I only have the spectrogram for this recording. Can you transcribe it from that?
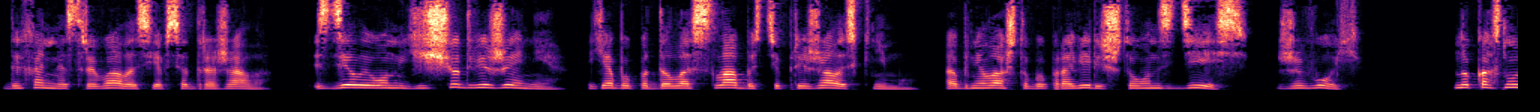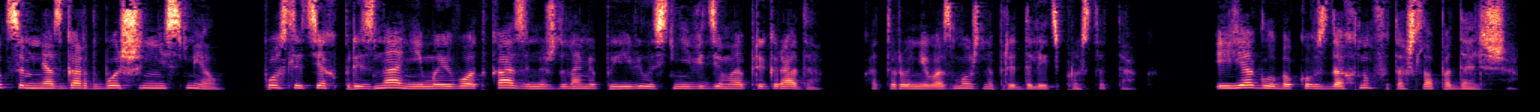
Дыхание срывалось, я вся дрожала. Сделай он еще движение, я бы поддалась слабости прижалась к нему. Обняла, чтобы проверить, что он здесь, живой. Но коснуться меня Асгард больше не смел. После тех признаний и моего отказа между нами появилась невидимая преграда, которую невозможно преодолеть просто так. И я, глубоко вздохнув, отошла подальше.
